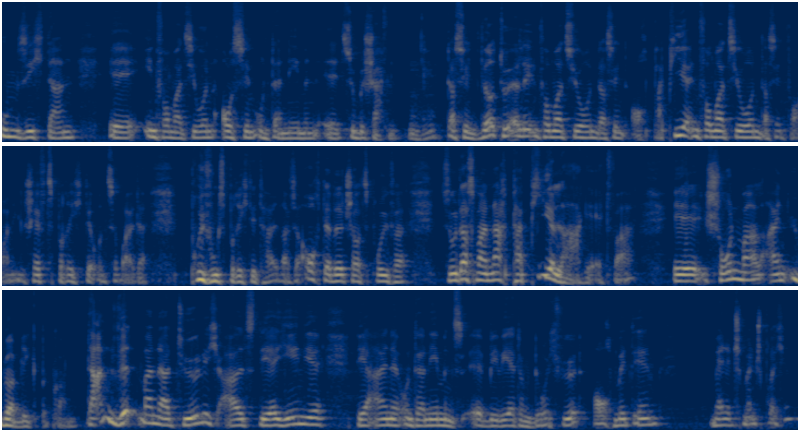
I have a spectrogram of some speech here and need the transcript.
um sich dann äh, Informationen aus dem Unternehmen zu beschaffen. Mhm. Das sind virtuelle Informationen, das sind auch Papierinformationen, das sind vor allem Geschäftsberichte und so weiter, Prüfungsberichte teilweise auch der Wirtschaftsprüfer, so dass man nach Papierlage etwa schon mal einen Überblick bekommt. Dann wird man natürlich als derjenige, der eine Unternehmensbewertung durchführt, auch mit dem Management sprechen,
